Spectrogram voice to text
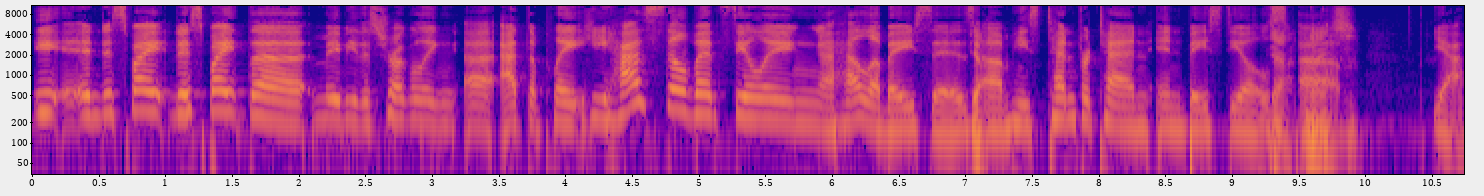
he, and despite despite the maybe the struggling uh, at the plate, he has still been stealing a hella bases. Yeah. Um, he's ten for ten in base steals. Yeah, um, nice. Yeah,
